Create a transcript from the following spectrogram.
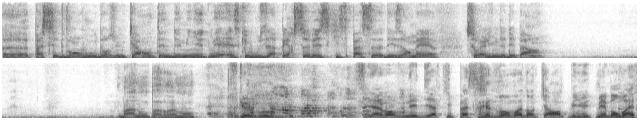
euh, passer devant vous dans une quarantaine de minutes, mais est-ce que vous apercevez ce qui se passe euh, désormais sur la ligne de départ? Bah non, pas vraiment. Parce que vous, finalement, vous venez de dire qu'il passerait devant moi dans 40 minutes. Mais bon, bref.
